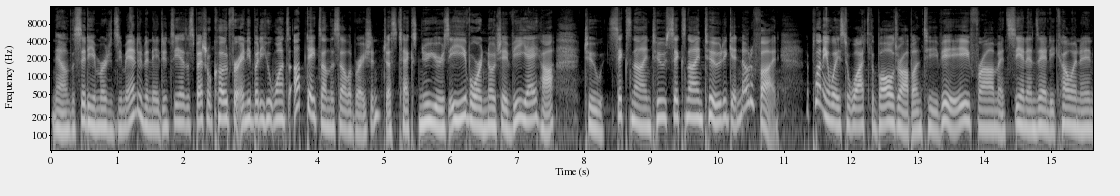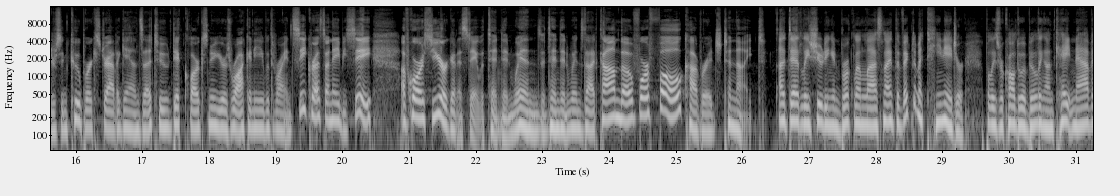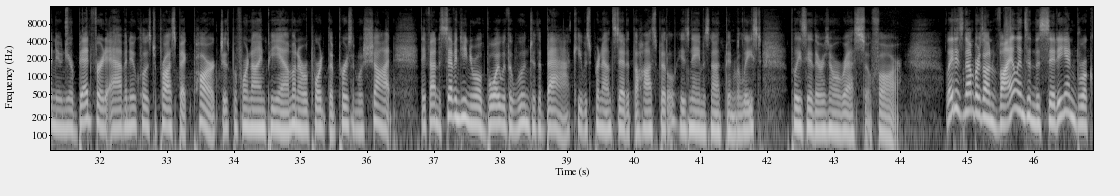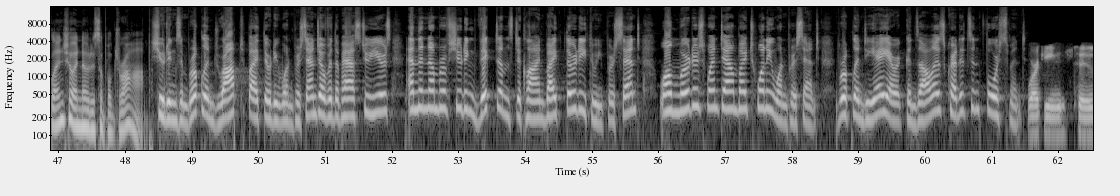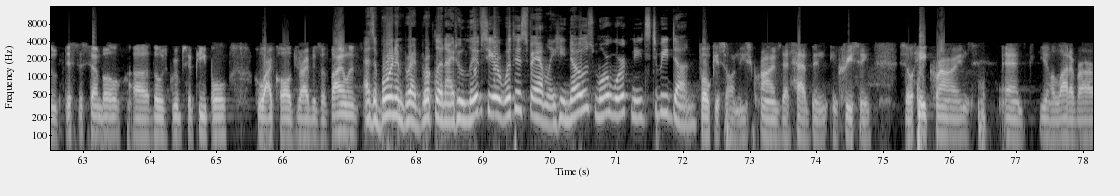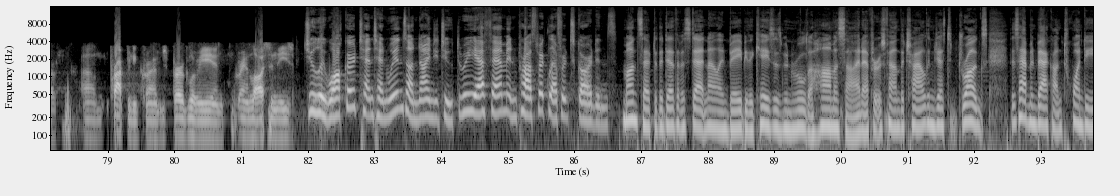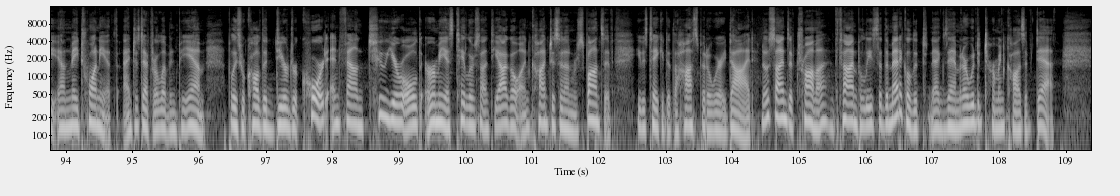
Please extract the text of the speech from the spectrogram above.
Now, the City Emergency Management Agency has a special code for anybody who wants updates on the celebration. Just text New Year's Eve or Noche Vieja to 692692 to get notified. There are plenty of ways to watch the ball drop on TV, from CNN's Andy Cohen and Anderson Cooper extravaganza to Dick Clark's New Year's Rockin' Eve with Ryan Seacrest on ABC. Of course, you're going to stay with 1010 Wins at 1010wins.com, though, for full coverage tonight. A deadly shooting in Brooklyn last night. The victim, a teenager. Police were called to a building on Caton Avenue near Bedford Avenue, close to Prospect Park, just before 9 p.m. On a report, the person was shot. They found a 17 year old boy with a wound to the back. He was pronounced dead at the hospital. His name has not been released. Police say there is no arrest so far. Latest numbers on violence in the city and Brooklyn show a noticeable drop. Shootings in Brooklyn dropped by 31% over the past two years, and the number of shooting victims declined by 33%, while murders went down by 21%. Brooklyn DA Eric Gonzalez credits enforcement. Working to disassemble uh, those groups of people who I call drivers of violence. As a born and bred Brooklynite who lives here with his family, he knows more work needs to be done. Focus on these crimes that have been increasing. So hate crimes and you know, a lot of our um, property crimes, burglary and grand larcenies. Julie Walker, 1010 wins on 92.3 FM in Prospect Lefferts Gardens. Months after the death of a Staten Island baby, the case has been ruled a homicide after it was found the child ingested drugs. This happened back on 20 on May 20th, uh, just after 11 p.m. Police were called to Deirdre Court and found two-year-old Ermias Taylor Santiago unconscious and unresponsive. He was taken to the hospital where he died. No signs of trauma. At the time, police said the medical exam examiner would determine cause of death.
